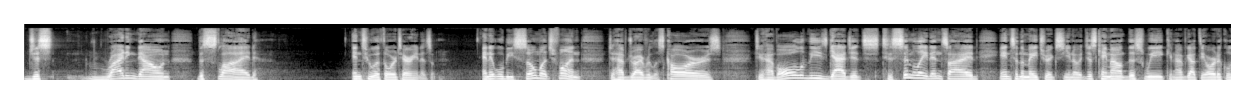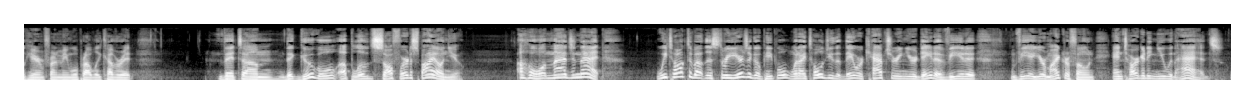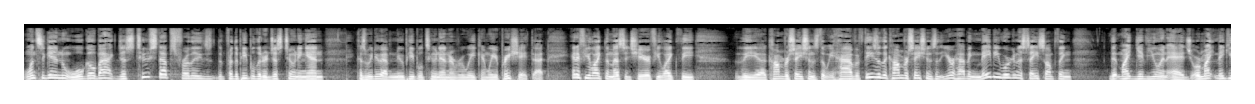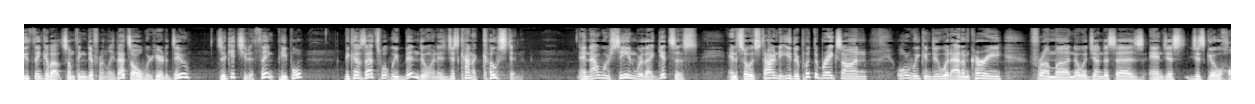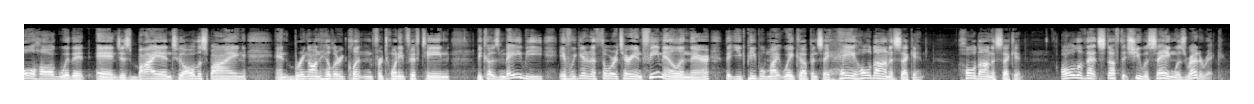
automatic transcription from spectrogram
just riding down the slide into authoritarianism. And it will be so much fun to have driverless cars, to have all of these gadgets to simulate inside into the matrix. You know, it just came out this week and I've got the article here in front of me. We'll probably cover it that, um, that Google uploads software to spy on you. Oh, imagine that. We talked about this three years ago, people, when I told you that they were capturing your data via via your microphone and targeting you with ads. Once again, we'll go back just two steps for these for the people that are just tuning in because we do have new people tune in every week and we appreciate that. And if you like the message here, if you like the the uh, conversations that we have, if these are the conversations that you're having, maybe we're going to say something that might give you an edge or might make you think about something differently. That's all we're here to do, to get you to think, people. Because that's what we've been doing is just kind of coasting. And now we're seeing where that gets us. And so it's time to either put the brakes on or we can do what Adam Curry from uh, No Agenda says and just just go whole hog with it and just buy into all the spying and bring on Hillary Clinton for 2015 because maybe if we get an authoritarian female in there that you people might wake up and say, "Hey, hold on a second. Hold on a second. All of that stuff that she was saying was rhetoric."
